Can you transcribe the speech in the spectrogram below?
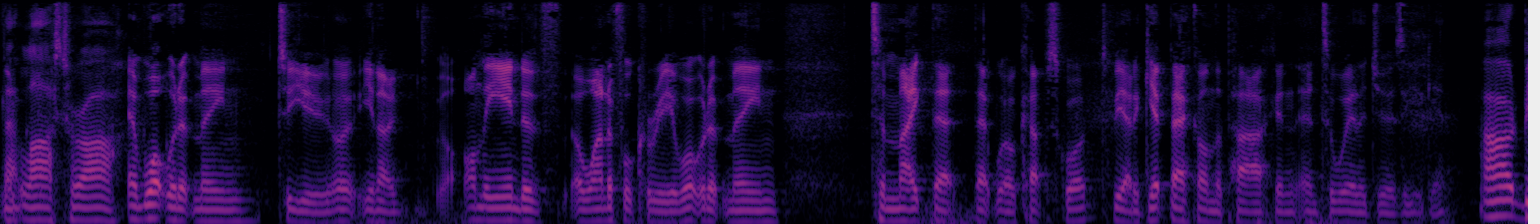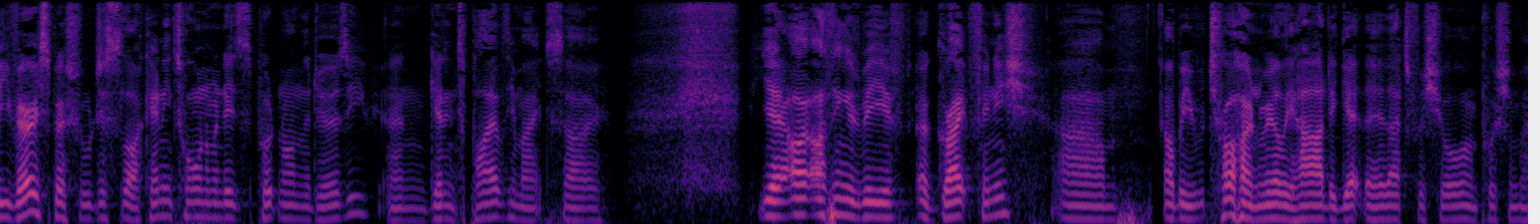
that last hurrah. And what would it mean to you? Uh, You know, on the end of a wonderful career, what would it mean to make that, that World Cup squad, to be able to get back on the park and, and to wear the jersey again? Uh, it'd be very special, just like any tournament is putting on the jersey and getting to play with your mates. So, yeah, I, I think it'd be a, a great finish. Um, I'll be trying really hard to get there, that's for sure, and pushing. My,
